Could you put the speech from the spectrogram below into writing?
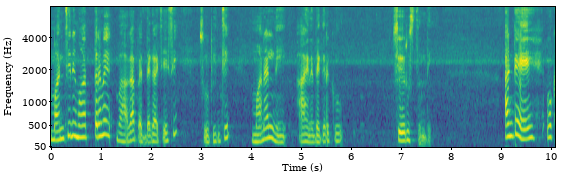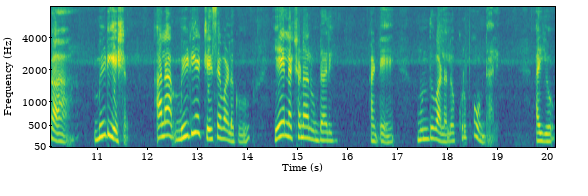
మంచిని మాత్రమే బాగా పెద్దగా చేసి చూపించి మనల్ని ఆయన దగ్గరకు చేరుస్తుంది. అంటే ఒక మీడియేషన్ అలా మీడియేట్ చేసే వాళ్ళకు ఏ లక్షణాలు ఉండాలి? అంటే ముందు వాళ్ళలో కృప ఉండాలి. అయ్యో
